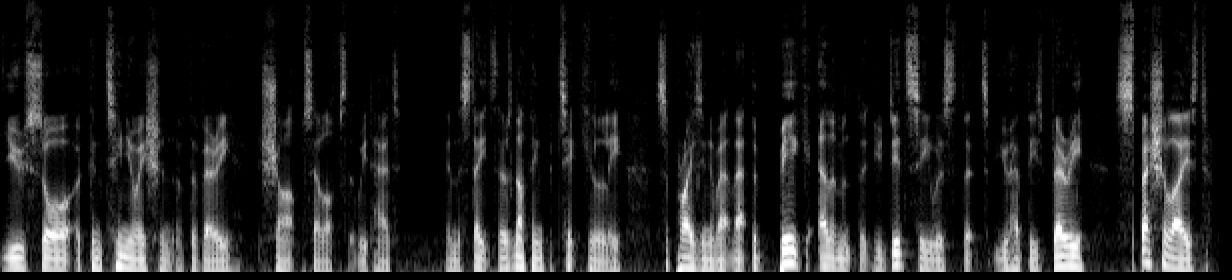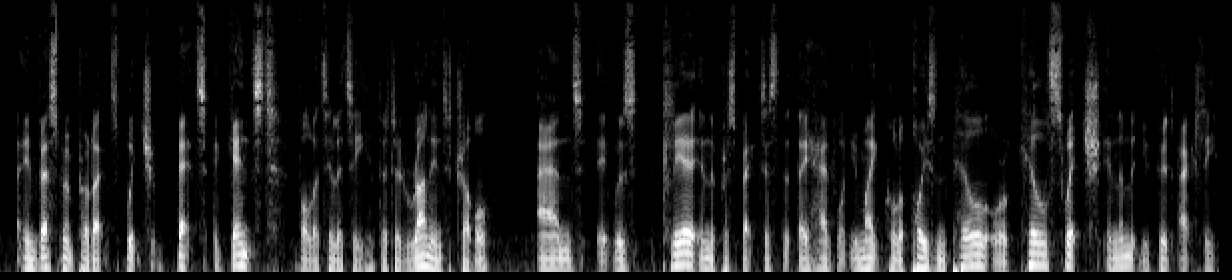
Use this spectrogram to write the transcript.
you saw a continuation of the very sharp sell offs that we'd had in the States. There was nothing particularly surprising about that. The big element that you did see was that you had these very specialized investment products which bet against volatility that had run into trouble. And it was clear in the prospectus that they had what you might call a poison pill or a kill switch in them that you could actually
